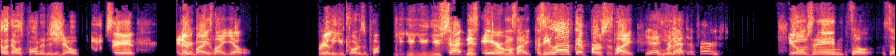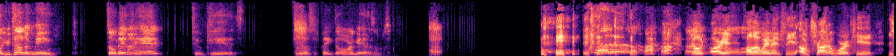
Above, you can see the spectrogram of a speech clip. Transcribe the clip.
thought that was part of the Mhm. show. You know what I'm saying? And everybody's like, "Yo, really? You thought it was a part? You you you, you sat in his ear and was like, because he laughed at first. It's like, Yeah, he Really? laughed at first. you know what I'm saying? So, so you telling me? So they don't had two kids. She must have faked the orgasms. Yo, Aria, hold on, wait a minute. See, I'm trying to work here.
